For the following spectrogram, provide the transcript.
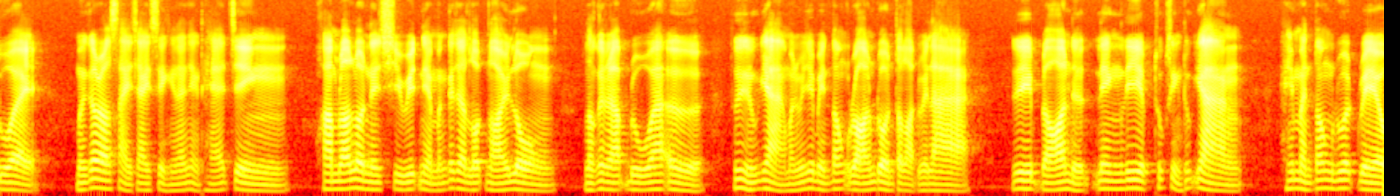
ด้วย เหมือนกับเราใส่ใจสิ่งนั้นอย่างแท้จริง ความร้อนรนในชีวิตเนี่ยมันก็จะลดน้อยลง เราก็จะรับรู้ว่าเออทุกสิ่งทุกอย่างมันไม่จำเป็นต้องร้อนรนตลอดเวลา รีบร้อนหรือเร่งรีบทุกสิ่งทุกอย่าง ให้มันต้องรวดเร็ว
